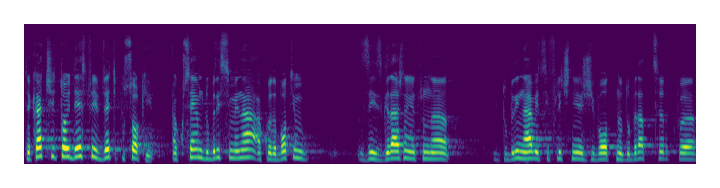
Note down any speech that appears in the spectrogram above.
Така че той действа и в двете посоки. Ако сеем добри семена, ако работим за изграждането на добри навици в личния живот, на добра църква,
